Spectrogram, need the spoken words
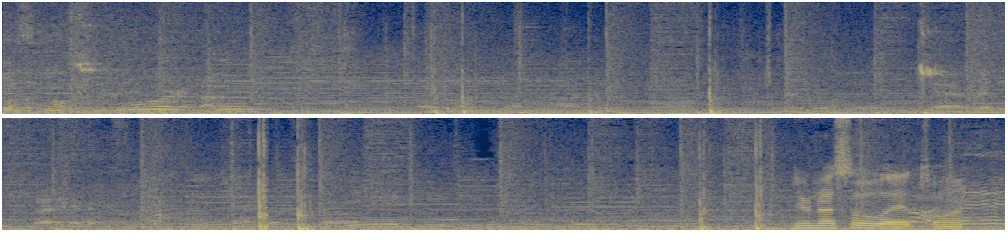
Do a nice little layup, Twan. This is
